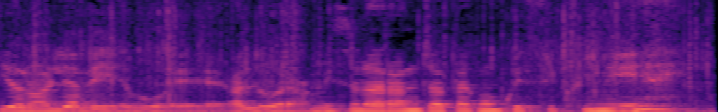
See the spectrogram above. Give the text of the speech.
io non li avevo e allora mi sono arrangiata con questi qui neri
